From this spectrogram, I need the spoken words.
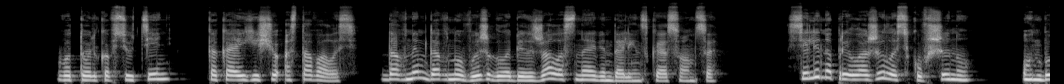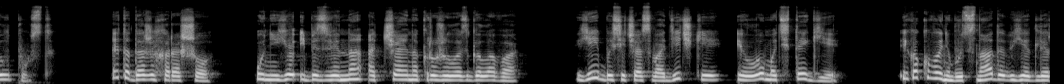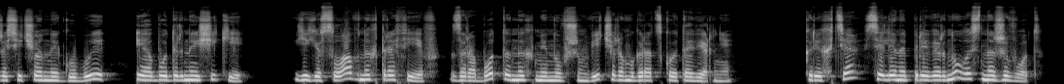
Вот только всю тень, какая еще оставалась, давным-давно выжгло безжалостное виндалинское солнце. Селина приложилась к кувшину. Он был пуст. Это даже хорошо. У нее и без вина отчаянно кружилась голова. Ей бы сейчас водички и ломать теги. И какого-нибудь снадобья для рассеченной губы и ободренной щеки. Ее славных трофеев, заработанных минувшим вечером в городской таверне. Кряхтя, Селена перевернулась на живот –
